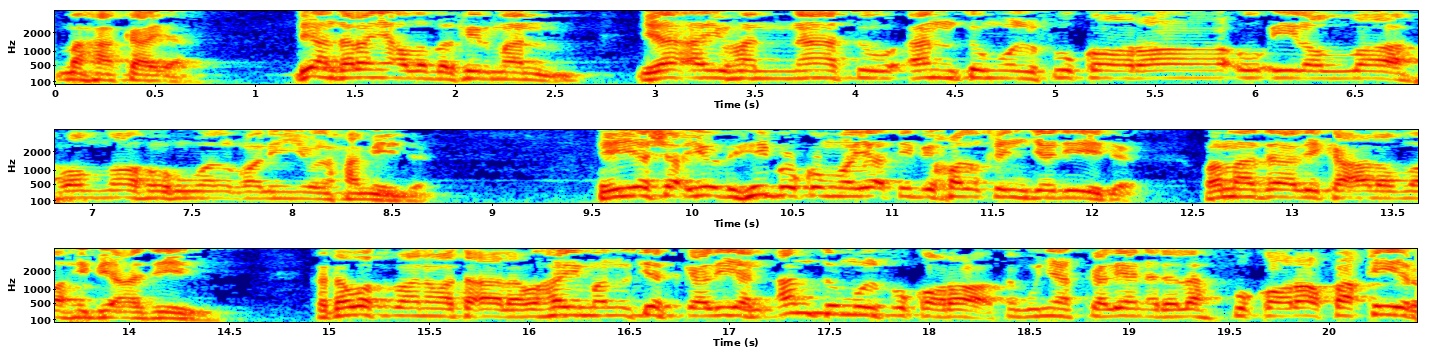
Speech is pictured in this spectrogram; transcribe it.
Maha Kaya. Di antaranya Allah berfirman, "Ya ayuhan nasu antumul fuqara'u ila Allah wallahu huwal ghaniyyul hamid." Iya yudhibukum wa ya'ti bi khalqin jadid. Wa ma dzalika 'ala. Kata Allah Subhanahu wa taala, "Wahai manusia sekalian, antumul fuqara." Sungguhnya kalian adalah fuqara fakir.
